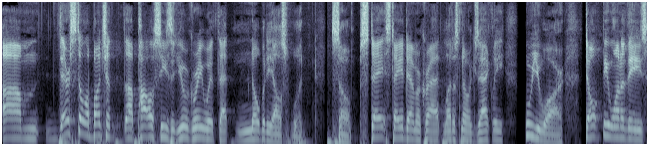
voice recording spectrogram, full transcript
Um, there's still a bunch of uh, policies that you agree with that nobody else would. So stay stay a Democrat. Let us know exactly who you are. Don't be one of these.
